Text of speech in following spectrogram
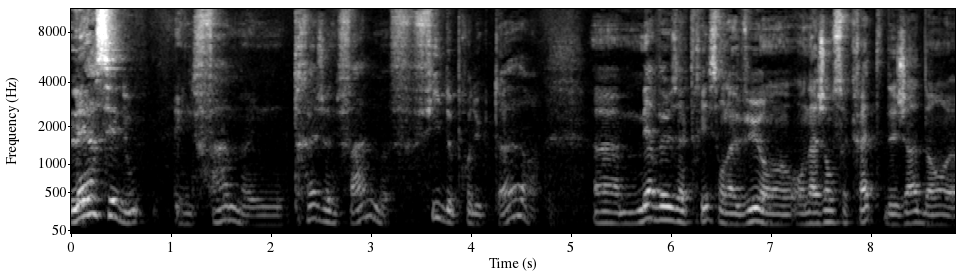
Léa Seydoux, une femme, une très jeune femme, fille de producteur, euh, merveilleuse actrice, on l'a vu en, agent secrète déjà dans euh,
